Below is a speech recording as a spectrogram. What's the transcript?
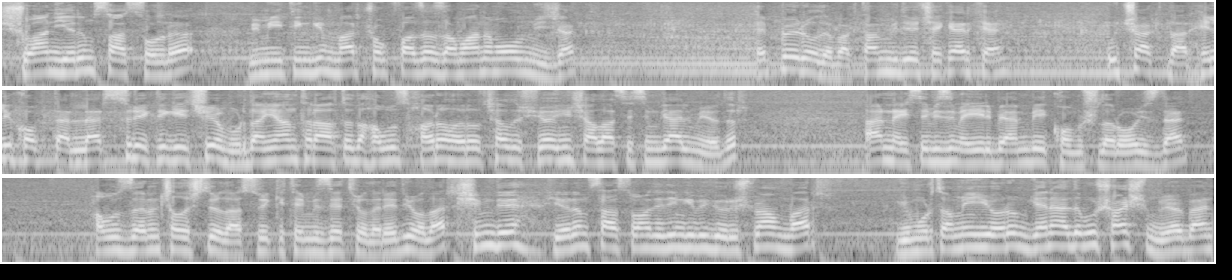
Şu an yarım saat sonra bir meetingim var. Çok fazla zamanım olmayacak. Hep böyle oluyor bak. Tam video çekerken uçaklar, helikopterler sürekli geçiyor buradan. Yan tarafta da havuz harıl harıl çalışıyor. İnşallah sesim gelmiyordur. Her neyse bizim Airbnb komşuları o yüzden havuzlarını çalıştırıyorlar. Sürekli temizletiyorlar, ediyorlar. Şimdi yarım saat sonra dediğim gibi görüşmem var. Yumurtamı yiyorum. Genelde bu şaşmıyor. Ben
